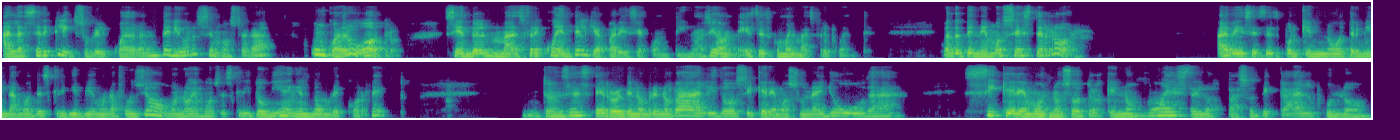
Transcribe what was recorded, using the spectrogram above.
al hacer clic sobre el cuadro anterior se mostrará un cuadro u otro, siendo el más frecuente el que aparece a continuación. Este es como el más frecuente. Cuando tenemos este error, a veces es porque no terminamos de escribir bien una función o no hemos escrito bien el nombre correcto. Entonces, error de nombre no válido, si queremos una ayuda, si queremos nosotros que nos muestre los pasos de cálculo,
